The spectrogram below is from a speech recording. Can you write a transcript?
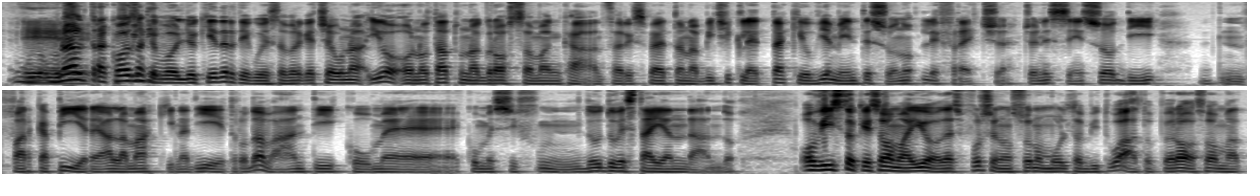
e... un'altra cosa quindi... che voglio chiederti è questa perché c'è una... io ho notato una grossa mancanza rispetto a una bicicletta che ovviamente sono le frecce, cioè nel senso di far capire alla macchina dietro davanti come, come si, dove stai andando. Ho visto che insomma io adesso forse non sono molto abituato, però insomma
